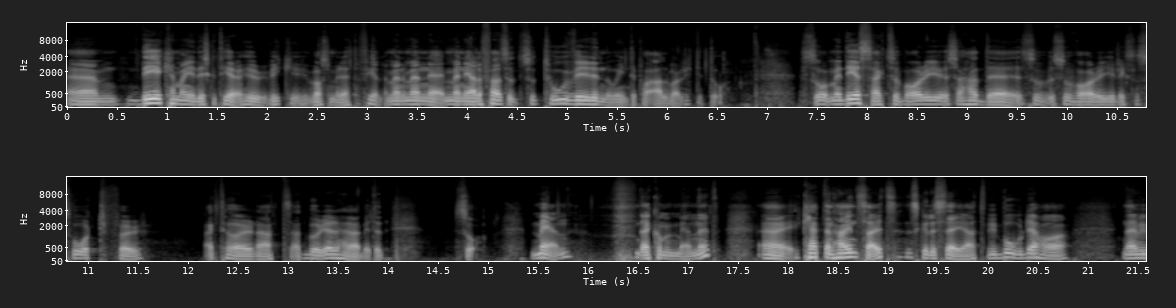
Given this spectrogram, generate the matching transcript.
Um, det kan man ju diskutera, hur, vilket, vad som är rätt och fel. Men, men, men i alla fall så, så tog vi det nog inte på allvar riktigt då. Så med det sagt så var det ju, så hade, så, så var det ju liksom svårt för aktörerna att, att börja det här arbetet. Så. Men, där kommer männet. uh, Captain Hindsight skulle säga att vi borde ha, när vi,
